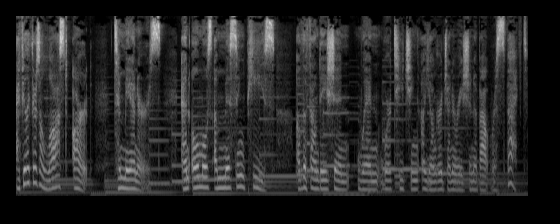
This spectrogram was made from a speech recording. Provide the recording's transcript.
I feel like there's a lost art to manners and almost a missing piece of the foundation when we're teaching a younger generation about respect.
